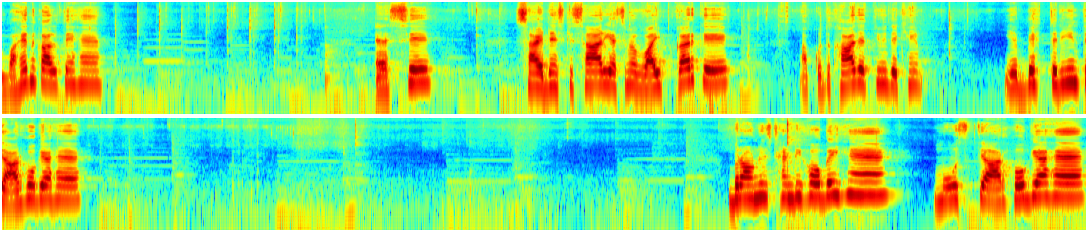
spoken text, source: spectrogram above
बाहर निकालते हैं। ऐसे साइडें इसकी सारी ऐसे मैं वाइप करके आपको दिखा देती हूँ। देखें, ये बेहतरीन तैयार हो गया है। ब्राउनीज ठंडी हो गई हैं मूस तैयार हो गया है।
